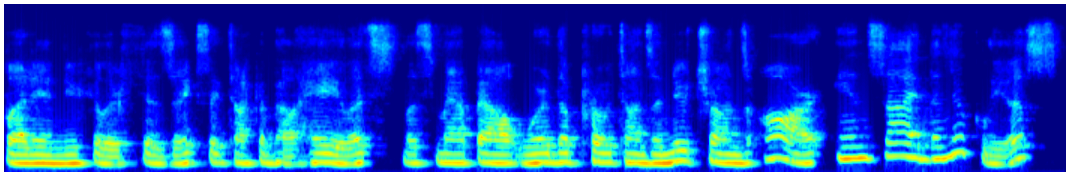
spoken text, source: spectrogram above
but in nuclear physics, they talk about, hey, let's, let's map out where the protons and neutrons are inside the nucleus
